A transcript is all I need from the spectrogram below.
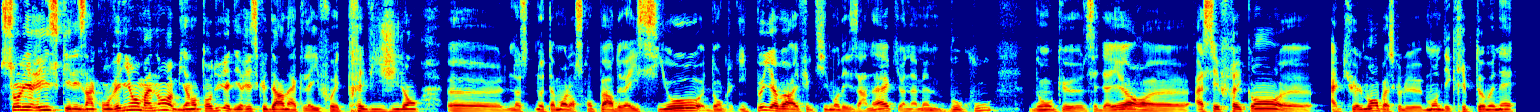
Sur les risques et les inconvénients, maintenant, bien entendu, il y a des risques d'arnaque. Là, il faut être très vigilant, euh, notamment lorsqu'on part de ICO. Donc, il peut y avoir effectivement des arnaques. Il y en a même beaucoup. Donc, euh, c'est d'ailleurs euh, assez fréquent actuellement parce que le monde des crypto-monnaies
